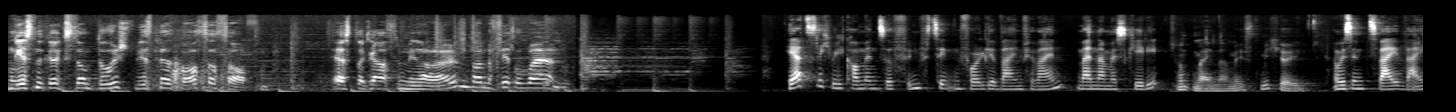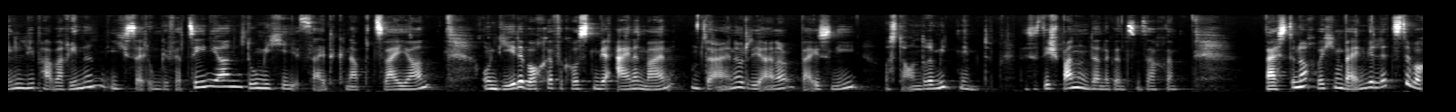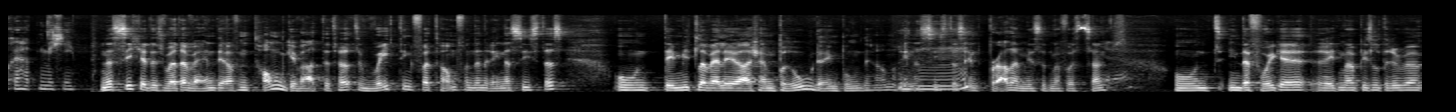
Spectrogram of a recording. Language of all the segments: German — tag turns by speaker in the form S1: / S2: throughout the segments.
S1: Nach dem Essen kriegst du dann Dusch, wirst nicht Wasser saufen. Erst ein Glas Mineral und dann ein Viertel Wein.
S2: Herzlich willkommen zur 15. Folge Wein für Wein. Mein Name ist Kedi.
S3: Und mein Name ist Michael.
S2: Und wir sind zwei Weinliebhaberinnen. Ich seit ungefähr zehn Jahren, du Michi seit knapp zwei Jahren. Und jede Woche verkosten wir einen Wein und der eine oder die eine weiß nie, was der andere mitnimmt. Das ist die Spannende an der ganzen Sache. Weißt du noch, welchen Wein wir letzte Woche hatten, Michi?
S3: Na sicher, das war der Wein, der auf den Tom gewartet hat. Waiting for Tom von den Renner Sisters. Und die mittlerweile ja auch schon einen Bruder im Bunde haben. Mhm. Renner Sisters and Brother, müsste man fast sagen. Ja. Und in der Folge reden wir ein bisschen drüber,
